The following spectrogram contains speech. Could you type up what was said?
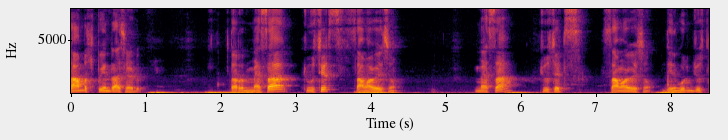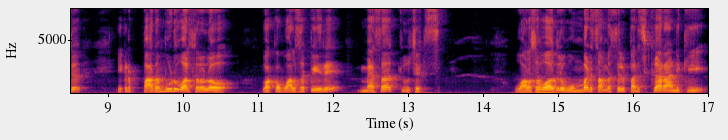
థామస్ పీన్ రాశాడు. తర్వాత మెసా చూసెట్స్ సమావేశం. మెసా చూసెట్స్ సమావేశం. దీని గురించి చూస్తే ఇక్కడ పదమూడు వలసలలో ఒక వలస పేరే మెసాచ్యూసెట్స్. వలసవాదుల ఉమ్మడి సమస్యల పరిష్కారానికి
